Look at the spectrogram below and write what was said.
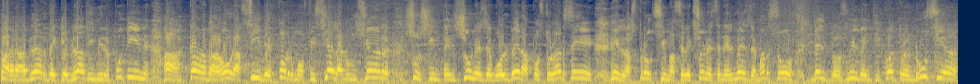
para hablar de que Vladimir Putin acaba ahora sí de forma oficial anunciar sus intenciones de volver a postularse en las próximas elecciones en el mes de marzo del 2024 en Rusia,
